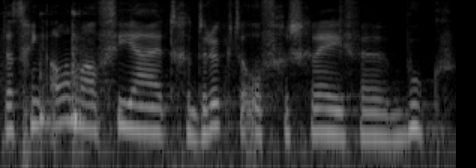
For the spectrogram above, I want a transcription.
Dat ging allemaal via het gedrukte of geschreven boek.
